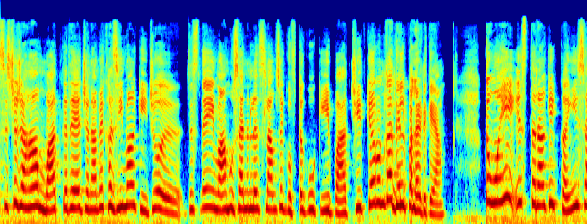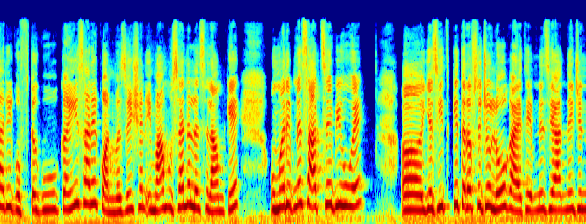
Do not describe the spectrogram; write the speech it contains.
سسٹر جہاں ہم بات کر رہے ہیں جناب خزیمہ کی جو جس نے امام حسین علیہ السلام سے گفتگو کی بات چیت کی اور ان کا دل پلٹ گیا۔ تو وہیں اس طرح کی کئی ساری گفتگو، کئی سارے کانورزیشن امام حسین علیہ السلام کے عمر ابن سعد سے بھی ہوئے۔ یزید کی طرف سے جو لوگ آئے تھے، ابن زیاد نے جن،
